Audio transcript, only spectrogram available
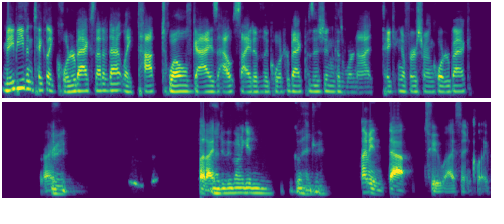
Maybe even take like quarterbacks out of that, like top 12 guys outside of the quarterback position because we're not taking a first round quarterback. right. Right. But I, Uh, do we want to get in? Go ahead, Dre. I mean that too. I think like,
